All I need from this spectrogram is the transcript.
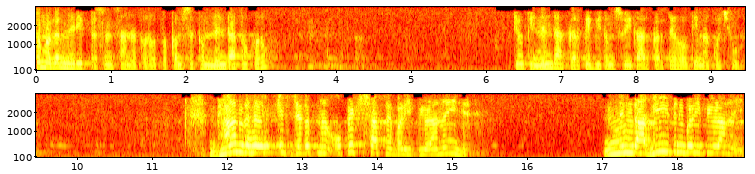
तुम अगर मेरी प्रशंसा न करो तो कम से कम निंदा तो करो। क्योंकि निंदा करके भी तुम स्वीकार करते हो कि मैं कुछ हूँ? ध्यान रहे, इस जगत में उपेक्षा से बड़ी पीड़ा नहीं है। निंदा भी इतनी बड़ी पीड़ा नहीं।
